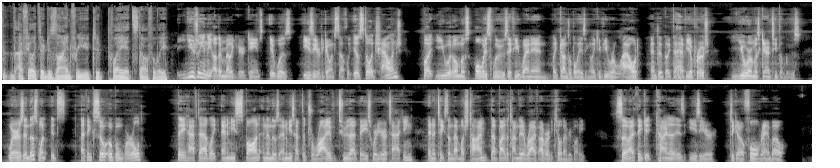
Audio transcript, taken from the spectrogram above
Th- I feel like they're designed for you to play it stealthily. Usually in the other Metal Gear games, it was easier to go in stealthily. It was still a challenge, but you would almost always lose if you went in like guns a blazing. Like if you were loud and did like the heavy approach, you were almost guaranteed to lose. Whereas in this one, it's I think so open world. They have to have like enemies spawn, and then those enemies have to drive to that base where you're attacking, and it takes them that much time that by the time they arrive, I've already killed everybody. So I think it kind of is easier to go full Rambo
